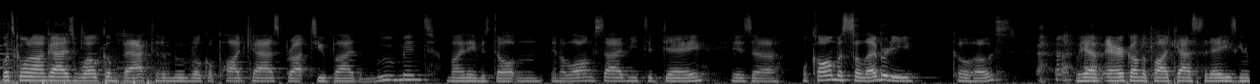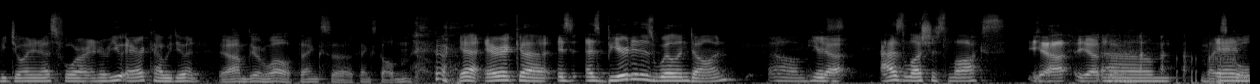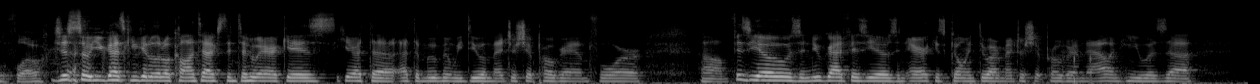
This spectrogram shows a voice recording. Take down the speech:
What's going on, guys? Welcome back to the Move Local podcast brought to you by The Movement. My name is Dalton, and alongside me today is, uh, we'll call him a celebrity co host. We have Eric on the podcast today. He's going to be joining us for our interview. Eric, how we doing? Yeah, I'm doing well. Thanks, uh, thanks, Dalton. Yeah, Eric uh, is as bearded as Will and Don. Um, he has Yeah. as luscious locks. Yeah, yeah. Um, nice cold flow. just so you guys can get a little context into who Eric is, here at the at the movement, we do a mentorship program for um, physios and new grad physios, and Eric is going through our mentorship program now, and he was uh,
